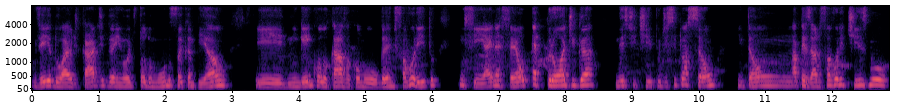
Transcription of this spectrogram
veio do wild card, ganhou de todo mundo, foi campeão e ninguém colocava como o grande favorito. Enfim, a NFL é pródiga neste tipo de situação. Então, apesar do favoritismo,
